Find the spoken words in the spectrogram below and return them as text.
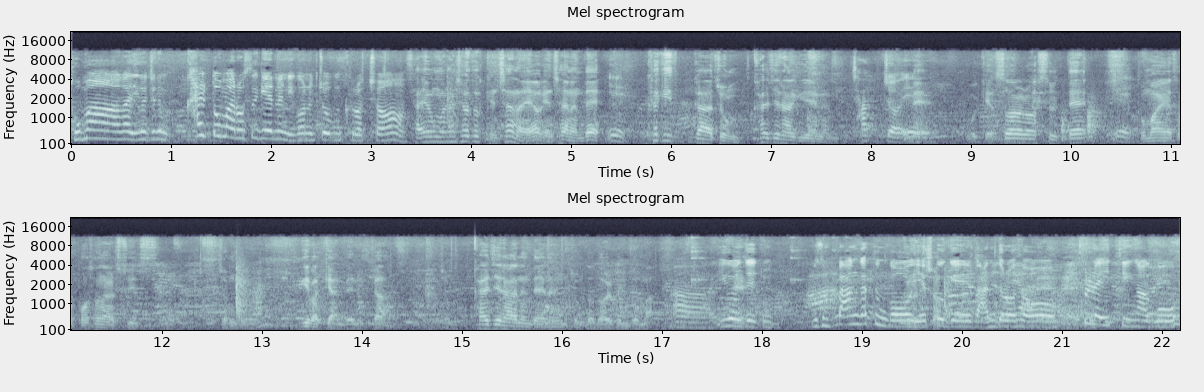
도마가 이거 지금 칼도마로 쓰기에는 이거는 좀 그렇죠. 사용을 하셔도 괜찮아요. 괜찮은데 예. 크기가 좀 칼질하기에는 작죠. 예. 네, 뭐 이렇게 썰었을 때 예. 도마에서 벗어날 수 있을 정도 크기밖에 안 되니까 좀 칼질하는 데는 좀 더 넓은 도마. 아, 이거 네. 이제 좀 무슨 빵 같은 거 그렇죠. 예쁘게 만들어서 플레이팅하고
